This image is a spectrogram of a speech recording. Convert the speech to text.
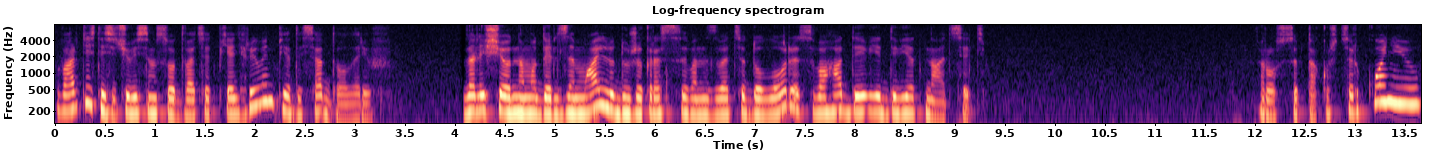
Вартість 1825 гривень 50 доларів. Далі ще одна модель з емаллю, дуже красива, називається Dolores, вага 9,19. Розсип також цирконію.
